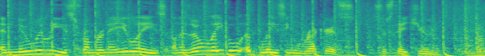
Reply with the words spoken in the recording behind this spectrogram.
a new release from Rene Ablaze on his own label Ablazing Records, so stay tuned.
